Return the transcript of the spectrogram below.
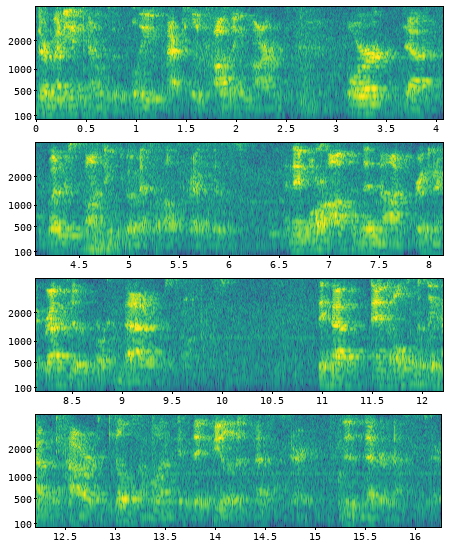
There are many accounts of police actually causing harm or death when responding to a mental health crisis, and they more often than not bring an aggressive or combative response. They have, and ultimately have the power to kill someone if they feel it is necessary. It is never necessary.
